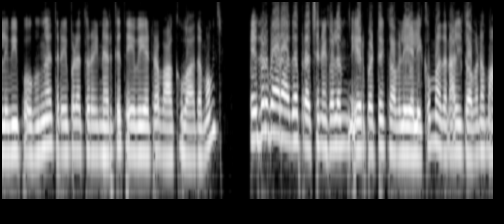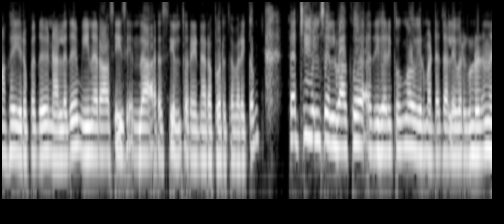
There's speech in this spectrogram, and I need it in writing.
நழுவி போகுங்க. திரைப்படத்துறையினருக்கு தேவையற்ற வாக்குவாதமும் எதிர்பாராத பிரச்சனைகளும் ஏற்பட்டு கவலையளிக்கும் அதனால் கவனமாக இருப்பது நல்லது. மீனராசியை சேர்ந்த அரசியல் துறையினரை பொறுத்த வரைக்கும் கட்சியில் செல்வாக்கு அதிகரிக்குங்க. உயர்மட்ட தலைவர்களுடன்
